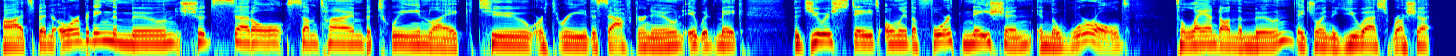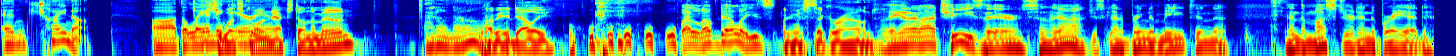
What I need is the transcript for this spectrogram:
Uh, it's been orbiting the moon, should settle sometime between like two or three this afternoon. It would make the Jewish state only the fourth nation in the world to land on the moon. They join the U.S., Russia, and China. Uh, the landing So what's area, going next on the moon? I don't know. Probably a deli. I love delis. We're gonna stick around. They got a lot of cheese there, so yeah, just got to bring the meat and the and the mustard and the bread.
